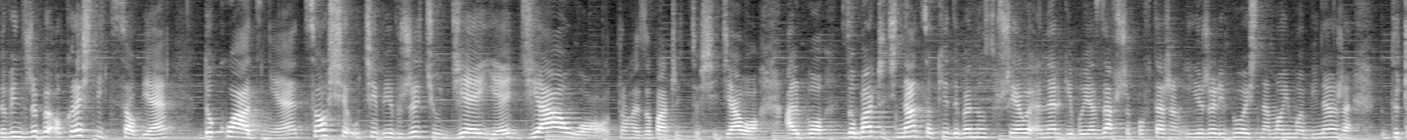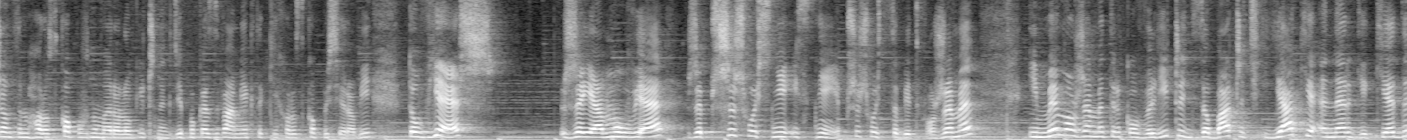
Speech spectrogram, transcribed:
No więc, żeby określić sobie dokładnie, co się u Ciebie w życiu dzieje, działo, trochę zobaczyć, co się działo, albo zobaczyć na co, kiedy będą sprzyjały energie, bo ja zawsze powtarzam i jeżeli byłeś na moim webinarze dotyczącym horoskopów numerologicznych, gdzie pokazywałam, jak takie horoskopy się robi, to wiesz, że ja mówię, że przyszłość nie istnieje. Przyszłość sobie tworzymy i my możemy tylko wyliczyć, zobaczyć, jakie energie kiedy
